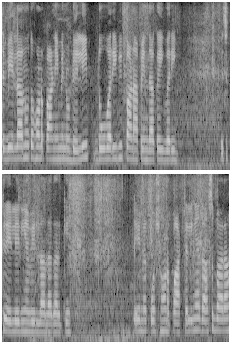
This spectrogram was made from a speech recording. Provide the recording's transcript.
ਤੇ ਵੇਲਾਂ ਨੂੰ ਤਾਂ ਹੁਣ ਪਾਣੀ ਮੈਨੂੰ ਡੇਲੀ ਦੋ ਵਾਰੀ ਵੀ ਪਾਣਾ ਪੈਂਦਾ ਕਈ ਵਾਰੀ ਇਸ ਕਰੇਲੇ ਦੀਆਂ ਵੇਲਾਂ ਦਾ ਕਰਕੇ। ਤੇ ਮੈਂ ਕੁਛ ਹੁਣ ਪੱਟ ਲੀਆਂ 10 12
